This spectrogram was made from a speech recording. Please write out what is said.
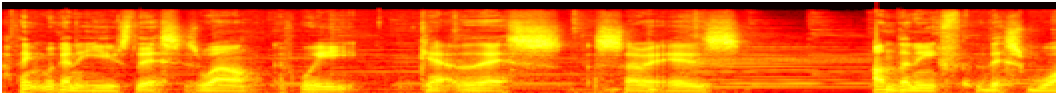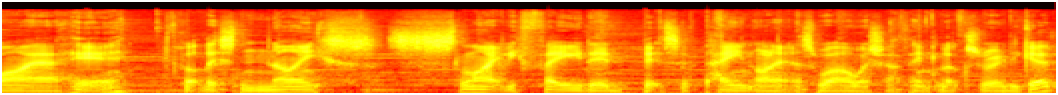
I think we're going to use this as well. If we get this so it is underneath this wire here. You've got this nice, slightly faded bits of paint on it as well, which I think looks really good.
